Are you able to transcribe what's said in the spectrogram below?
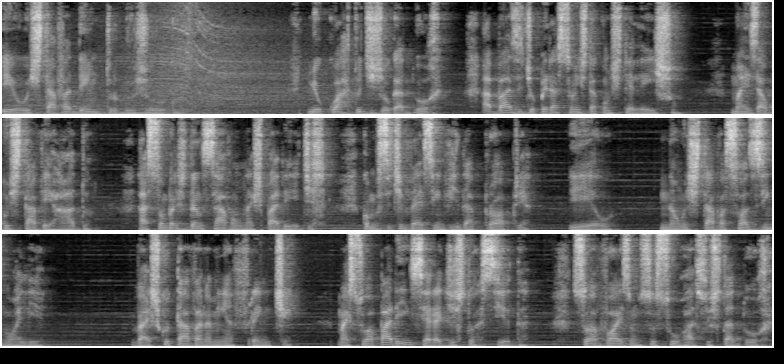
Eu estava dentro do jogo. Meu quarto de jogador, a base de operações da Constellation, mas algo estava errado. As sombras dançavam nas paredes, como se tivessem vida própria, e eu não estava sozinho ali. Vasco estava na minha frente, mas sua aparência era distorcida, sua voz um sussurro assustador.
